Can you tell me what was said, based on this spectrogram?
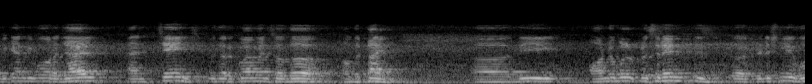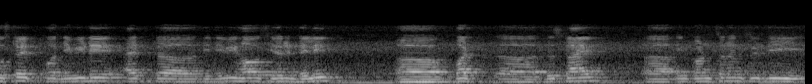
we can be more agile and change with the requirements of the of the time. The Honorable President is uh, traditionally hosted for Navy Day at uh, the Navy House here in Delhi. Uh, but this time, in consonance with the,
